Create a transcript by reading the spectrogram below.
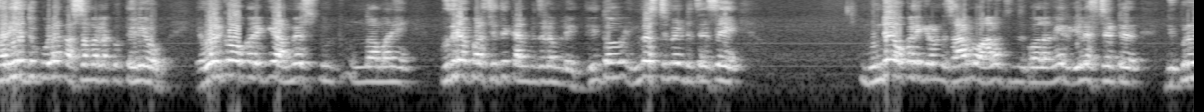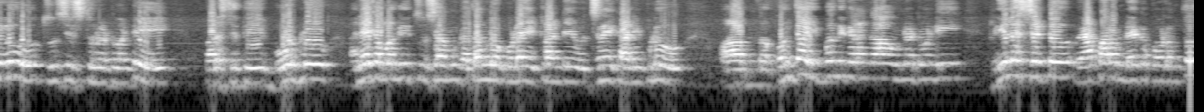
సరిహద్దు కూడా కస్టమర్లకు తెలియవు. ఎవరికో ఒకరికి అమ్మేసుకుంటున్నామని కుదిరే పరిస్థితి కనిపించడం లేదు. దీంతో ఇన్వెస్ట్మెంట్ చేసే ముందే ఒకరికి రెండు సార్లు ఆలోచించుకోవాలని రియల్ ఎస్టేట్ నిపుణులు సూచిస్తున్నటువంటి పరిస్థితి. బోర్డులు అనేక మంది చూసాము గతంలో కూడా ఇట్లాంటివి వచ్చినాయి కానీ ఇప్పుడు కొంత ఇబ్బందికరంగా ఉన్నటువంటి రియల్ ఎస్టేట్ వ్యాపారం లేకపోవడంతో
